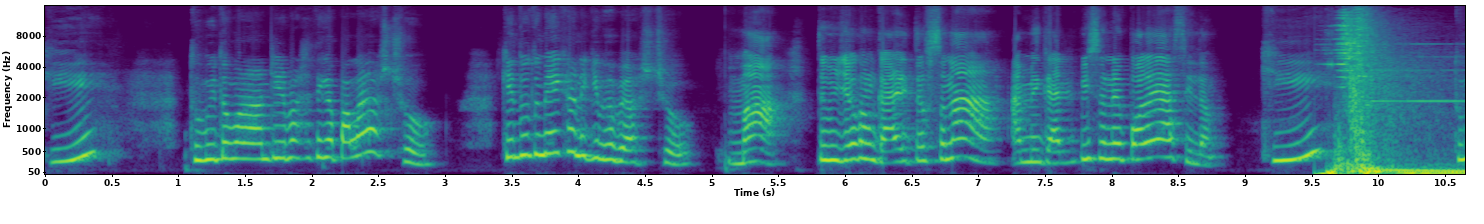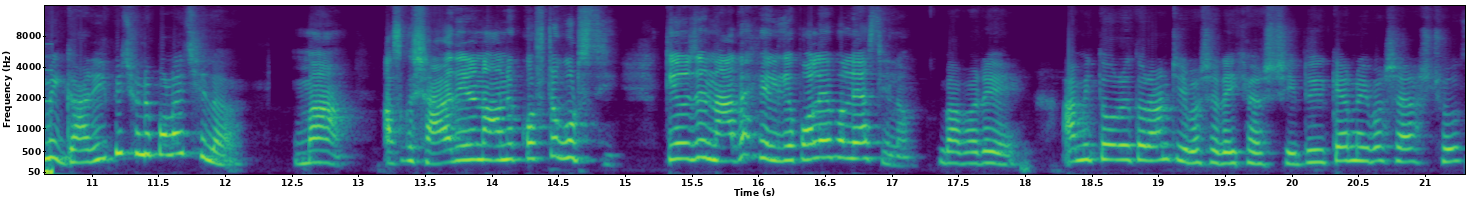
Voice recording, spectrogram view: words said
কি? তুমি তোমার আন্টির বাসা থেকে পালায় আসছো? কিন্তু তুমি এখানে কীভাবে আসছো? মা তুমি যখন গাড়ি তুলছো না আমি গাড়ির পিছনে পলে আসছিলাম। কি? তুমি গাড়ির পিছনে পলাইছিলা? মা আজকে সারাদিনে না অনেক কষ্ট করছি। কেউ যে না দেখে লিগে পলে পলে আসছিলাম। বাবারে আমি তোরে তোর আন্টির বাসায় রেখে আসছি। তুই কেন এই বাসায় আসছোস?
